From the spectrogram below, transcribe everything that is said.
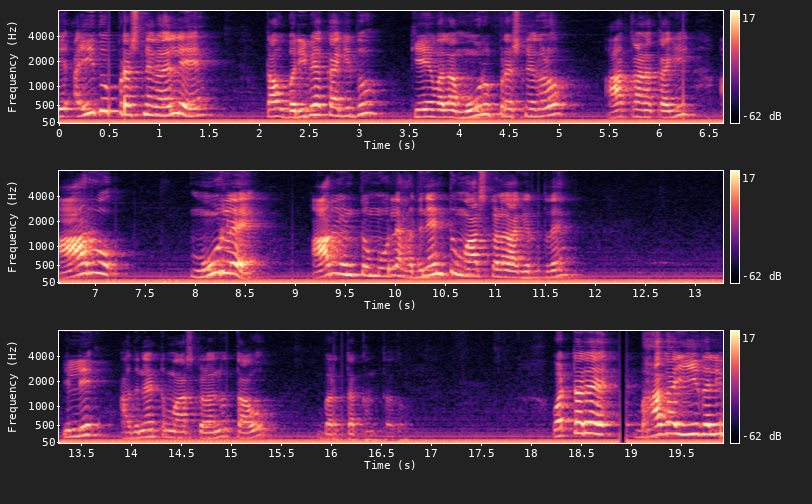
ಈ ಐದು ಪ್ರಶ್ನೆಗಳಲ್ಲಿ ತಾವು ಬರಿಬೇಕಾಗಿದ್ದು ಕೇವಲ ಮೂರು ಪ್ರಶ್ನೆಗಳು, ಆ ಕಾರಣಕ್ಕಾಗಿ ಆರು ಮೂರಲೆ ಆರು ಇಂಟು ಮೂರಲೆ ಹದಿನೆಂಟು ಮಾರ್ಕ್ಸ್ಗಳಾಗಿರ್ತದೆ. ಇಲ್ಲಿ ಹದಿನೆಂಟು ಮಾರ್ಕ್ಸ್ಗಳನ್ನು ತಾವು ಬರ್ತಕ್ಕಂಥದ್ದು. ಒಟ್ಟಾರೆ ಭಾಗ ಈದಲ್ಲಿ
